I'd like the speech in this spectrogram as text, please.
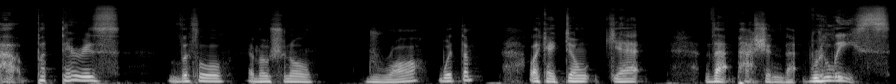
uh, but there is little emotional draw with them. Like I don't get that passion, that release.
